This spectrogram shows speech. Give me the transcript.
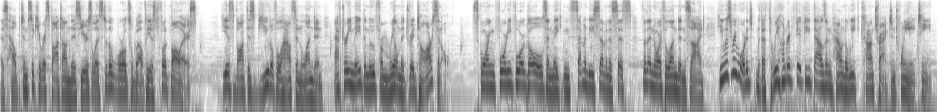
has helped him secure a spot on this year's list of the world's wealthiest footballers. He has bought this beautiful house in London after he made the move from Real Madrid to Arsenal, scoring 44 goals and making 77 assists for the North London side. He was rewarded with a £350,000 a week contract in 2018.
